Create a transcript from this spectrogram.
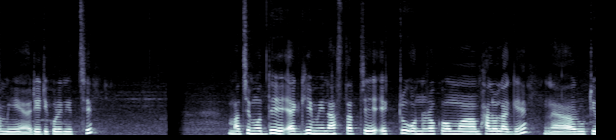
আমি রেডি করে নিচ্ছি। মাঝে মধ্যে একঘেয়েমি নাস্তার চেয়ে একটু অন্যরকম ভালো লাগে। রুটি,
